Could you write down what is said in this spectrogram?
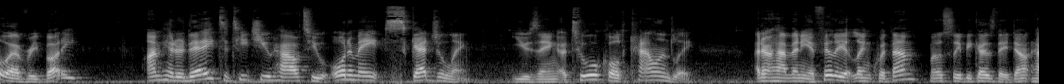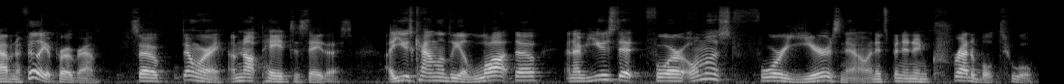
Hello, everybody. I'm here today to teach you how to automate scheduling using a tool called Calendly. I don't have any affiliate link with them, mostly because they don't have an affiliate program. So don't worry, I'm not paid to say this. I use Calendly a lot though, and I've used it for almost four years now, and it's been an incredible tool.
